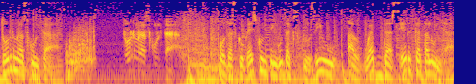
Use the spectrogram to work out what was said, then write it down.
Torna a escoltar. Torna a escoltar. O descobreix contingut exclusiu al web de Ser Catalunya.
